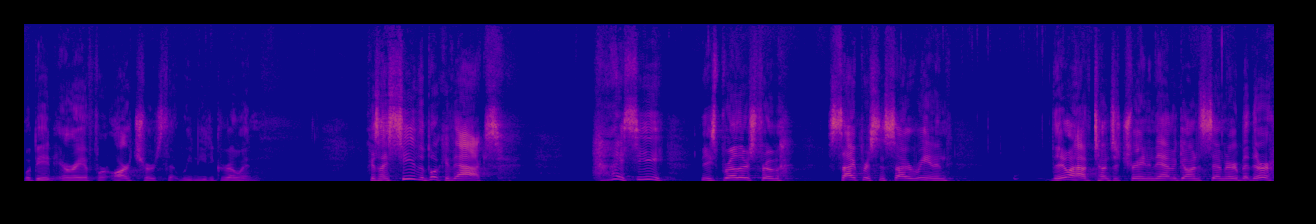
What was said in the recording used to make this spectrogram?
would be an area for our church that we need to grow in. Because I see the book of Acts, I see these brothers from Cyprus and Cyrene, and they don't have tons of training, they haven't gone to seminary, but they're,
